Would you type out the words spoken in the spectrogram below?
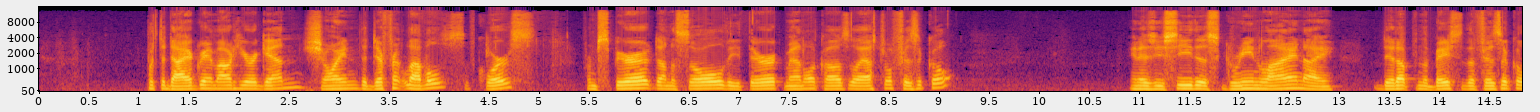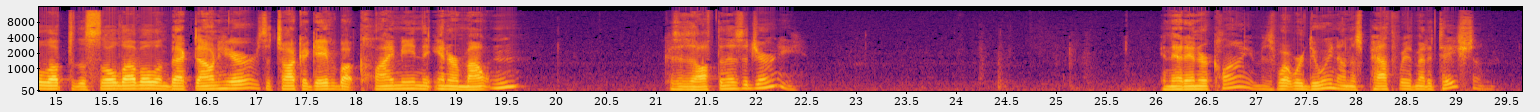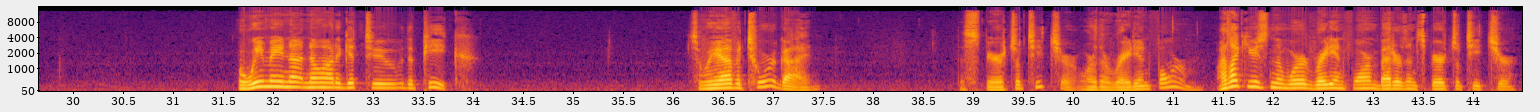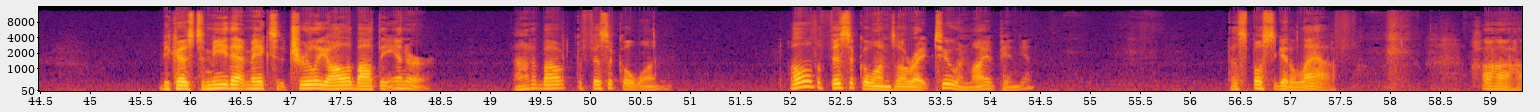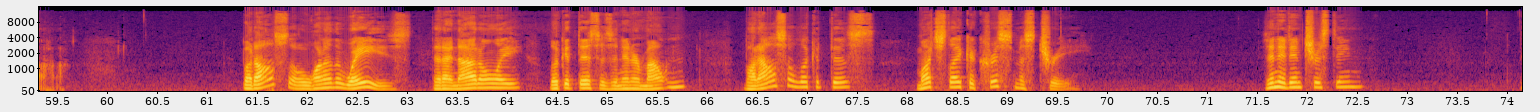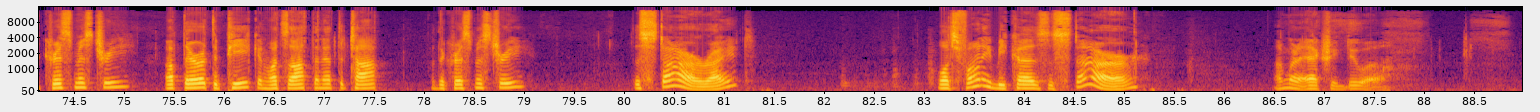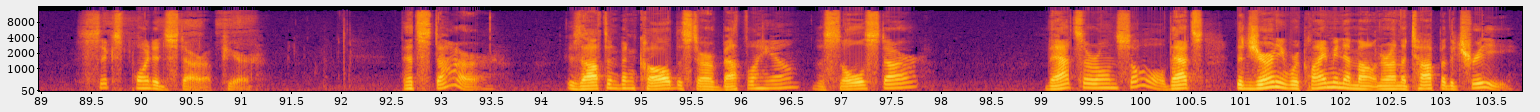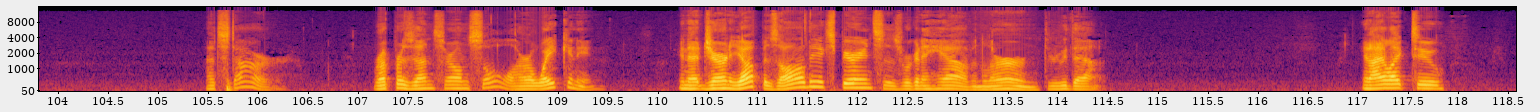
put the diagram out here again, showing the different levels, of course, from spirit down to soul, the etheric, mental, causal, astral, physical. And as you see this green line, I did up from the base of the physical up to the soul level and back down here. It's a talk I gave about climbing the inner mountain, because as often as a journey. And that inner climb is what we're doing on this pathway of meditation. But we may not know how to get to the peak. So we have a tour guide, the spiritual teacher, or the radiant form. I like using the word radiant form better than spiritual teacher because to me that makes it truly all about the inner, not about the physical one. All the physical one's all right too, in my opinion. That's supposed to get a laugh. ha ha ha ha. But also, one of the ways that I not only look at this as an inner mountain, but I also look at this much like a Christmas tree. Isn't it interesting? The Christmas tree up there at the peak, and what's often at the top of the Christmas tree? The star, right? Well, it's funny because the star, I'm going to actually do a six pointed star up here. That star has often been called the Star of Bethlehem, the soul star. That's our own soul. That's the journey we're climbing a mountain or on the top of the tree. That star represents our own soul, our awakening. And that journey up is all the experiences we're going to have and learn through that. And I like to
